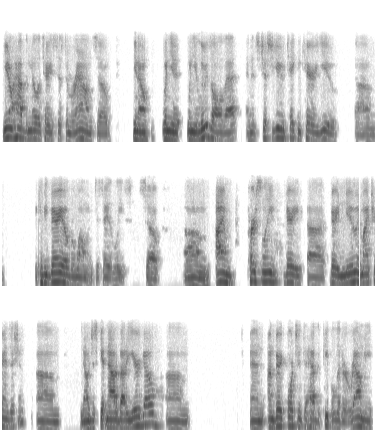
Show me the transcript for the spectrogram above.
you don't have the military system around. So, you know, when you, when you lose all that and it's just you taking care of you, um, it can be very overwhelming to say the least. So, um, I am personally very, uh, very new in my transition. Um, you know, just getting out about a year ago. Um, and I'm very fortunate to have the people that are around me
